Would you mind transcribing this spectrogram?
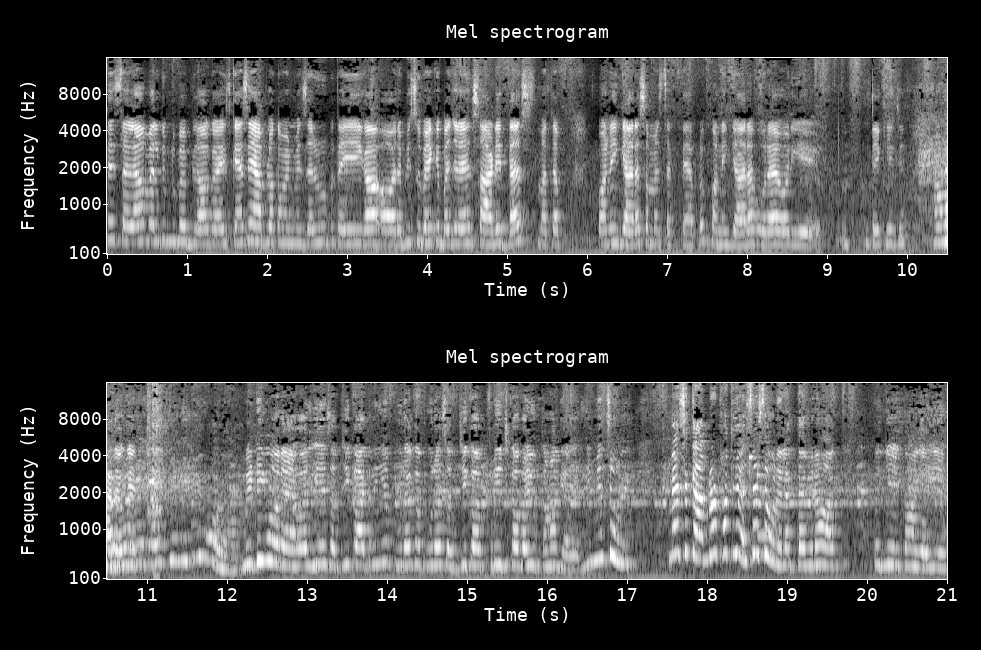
ब्लॉग गाइस कैसे हैं आप लोग? कमेंट में ज़रूर बताइएगा। और अभी सुबह के बज रहे हैं साढ़े दस मतलब पौने ग्यारह समझ सकते हैं आप लोग। पौने ग्यारह हो रहा है और ये देख लीजिए। खड़े हो गए मीटिंग हो। रहा है और ये सब्ज़ी काट रही है। पूरा का पूरा सब्ज़ी का फ्रिज का वही कहाँ गया है? ये मैं से मैं से कैमरा उठाती हूँ ऐसे ऐसे होने लगता है मेरा हाथ। तो ये कहाँ गया? ये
